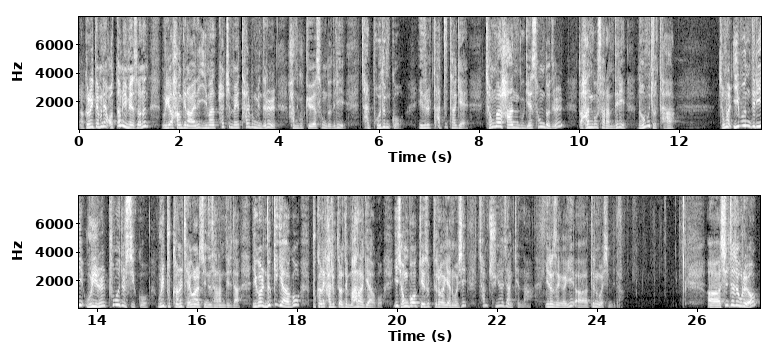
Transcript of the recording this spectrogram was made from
어, 그렇기 때문에 어떤 의미에서는 우리가 한국에 나와 있는 2만 8천 명의 탈북민들을 한국 교회 성도들이 잘 보듬고 이들을 따뜻하게 정말 한국의 성도들 또 한국 사람들이 너무 좋다. 정말 이분들이 우리를 품어줄 수 있고 우리 북한을 재건할 수 있는 사람들이다. 이걸 느끼게 하고 북한의 가족들한테 말하게 하고 이 정보가 계속 들어가게 하는 것이 참 중요하지 않겠나 이런 생각이 어, 드는 것입니다. 어, 실제적으로요.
